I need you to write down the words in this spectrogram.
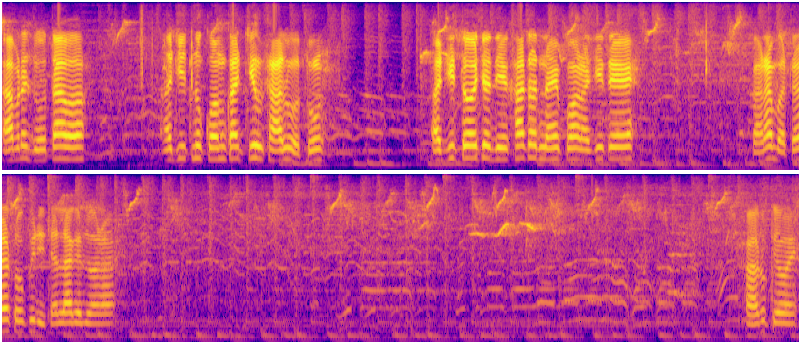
આપણે જોતા અજીતનું કામકાજ જેવું સારું હતું. અજીત તો હજુ દેખાતો જ નહીં, પણ અજીતે ઘણા બધા ટોપી દીધા લાગે દ્વારા. સારું કહેવાય.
